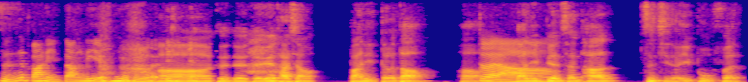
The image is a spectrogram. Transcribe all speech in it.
只是把你当猎物而已啊！对对对，因为他想把你得到啊，对啊，把你变成他自己的一部分。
